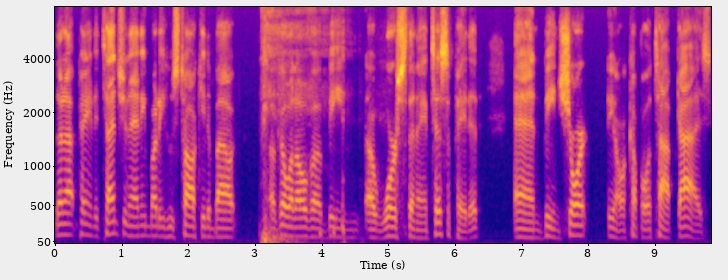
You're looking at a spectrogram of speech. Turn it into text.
they're not paying attention to anybody who's talking about uh, Villanova being uh, worse than anticipated and being short, you know, a couple of top guys.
